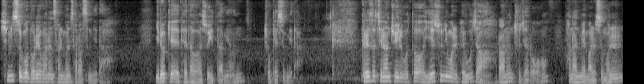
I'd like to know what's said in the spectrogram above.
힘쓰고 노력하는 삶을 살았습니다. 이렇게 대답할 수 있다면 좋겠습니다. 그래서 지난 주일부터 예수님을 배우자라는 주제로 하나님의 말씀을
